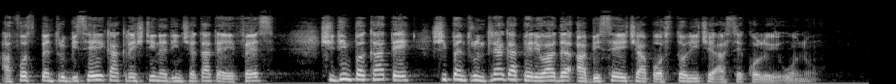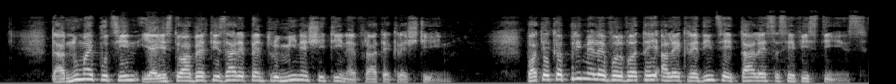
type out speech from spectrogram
a fost pentru biserica creștină din cetatea Efes și, din păcate, și pentru întreaga perioadă a bisericii apostolice a secolului I. Dar numai puțin, ea este o avertizare pentru mine și tine, frate creștin. Poate că primele vâlvătăi ale credinței tale să se fi stins.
